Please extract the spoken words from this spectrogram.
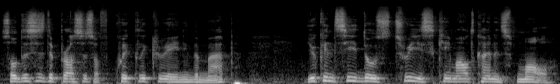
So this is the process of quickly creating the map. You can see those trees came out kind of small.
